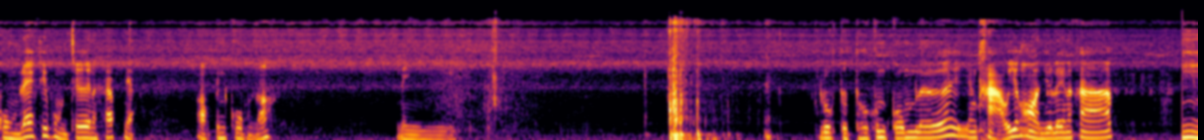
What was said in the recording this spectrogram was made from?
กลุ่มแรกที่ผมเจอนะครับ เนี่ย ออกเป็นกลุ่มเนาะนี่ ลูกโตๆกลมๆเลย ยังขาวยังอ่อนอยู่เลยนะครับนี่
